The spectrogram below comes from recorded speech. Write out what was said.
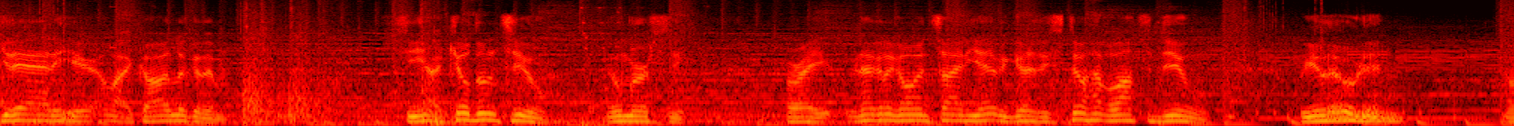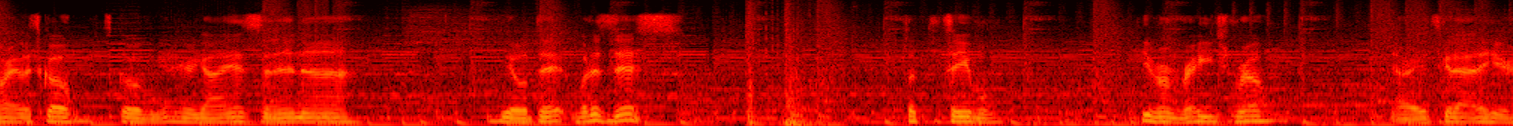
Get out of here. Oh my god, look at them. See, I killed them too. No mercy. Alright, we're not gonna go inside yet because we still have a lot to do. Reloading. Alright, let's go. Let's go over here, guys, and uh deal with it. What is this? Flip the table. You have rage, bro? Alright, let's get out of here.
